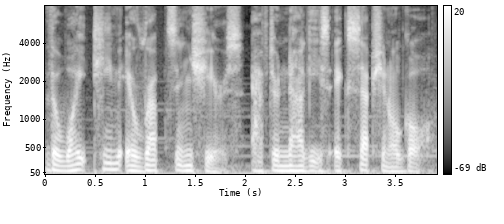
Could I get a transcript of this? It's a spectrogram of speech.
The white team erupts in cheers after Nagi's exceptional goal.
